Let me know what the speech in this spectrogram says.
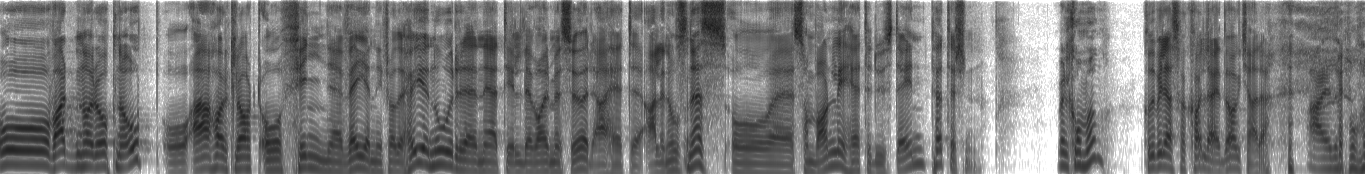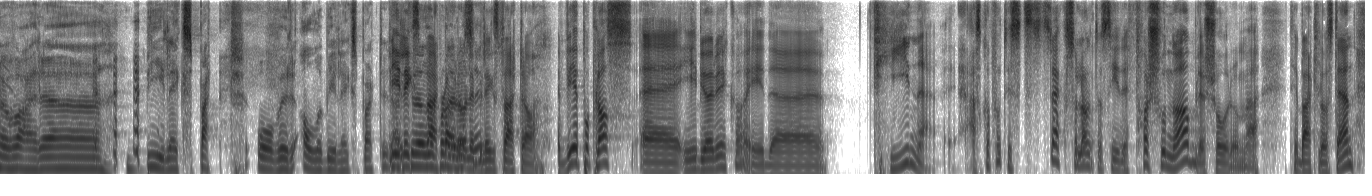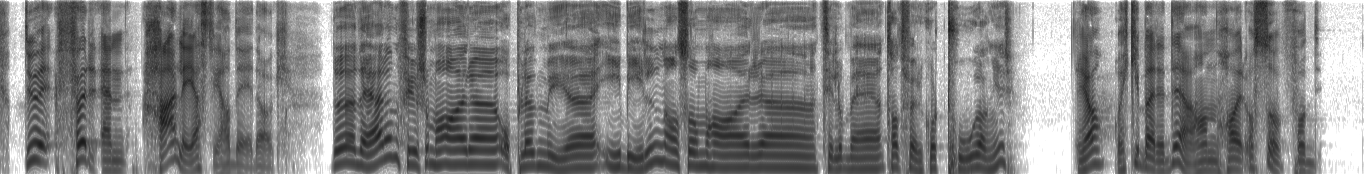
Og verden har åpna opp, og jeg har klart å finne veien fra det høye nord ned til det varme sør. Jeg heter Erlend Osnes, og eh, som vanlig heter du Stein Pettersen. Velkommen. Hva vil jeg skal kalle deg i dag, kjære? Nei, det må jo være bilekspert over alle bileksperter. Er det ikke det du Bilekspert pleier og alle bileksperter. Vi er på plass eh, i Bjørvika, i det fine Jeg skal faktisk strekke så langt å si det fasjonable showrommet til Bertil Osten. Du, for en herlig gjest vi hadde i dag. Du, det er en fyr som har eh, opplevd mye i bilen, og som har eh, til og med tatt førerkort to ganger. Ja, og ikke bare det. Han har også fått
